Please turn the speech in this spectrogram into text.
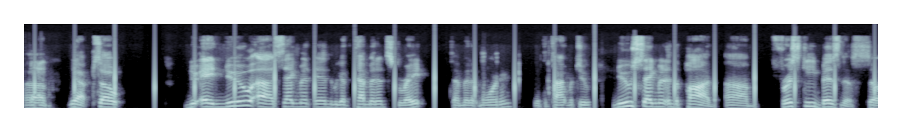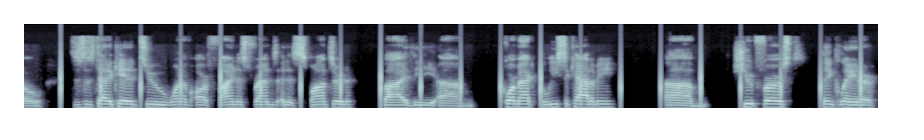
Um, yeah. So a new uh, segment in. We got ten minutes. Great. 10 minute warning. Get the timer two. New segment in the pod. Um, frisky business. So this is dedicated to one of our finest friends. It is sponsored by the um, Cormac Police Academy. Um, shoot first, think later.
